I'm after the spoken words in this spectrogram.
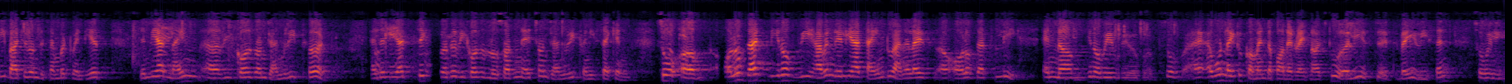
three batches on December 20th. Then we had nine uh, recalls on January 3rd. And okay. then we had six further recalls of losartan H on January 22nd. So okay. um, all of that, you know, we haven't really had time to analyze uh, all of that fully. And, um, you know, we, we so I, I won't like to comment upon it right now. It's too early. It's, it's very recent. So we'll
